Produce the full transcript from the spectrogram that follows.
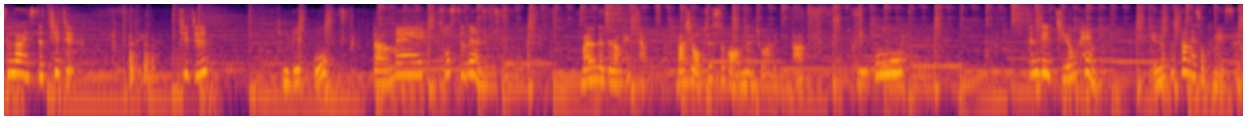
슬라이스 치즈 네, 치즈 준비했고 그 다음에 소스는 마요네즈랑 케찹 맛이 없을 수가 없는 조합입니다. 그리고 샌드위치용 햄 얘는 쿠팡에서 구매했어요.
